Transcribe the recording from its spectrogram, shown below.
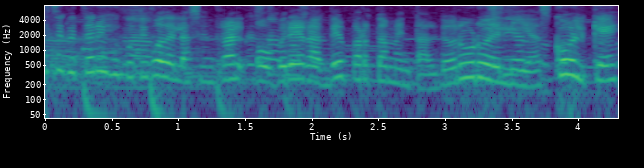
El secretario ejecutivo de la Central Obrera Departamental de Oruro, Elías Colque,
